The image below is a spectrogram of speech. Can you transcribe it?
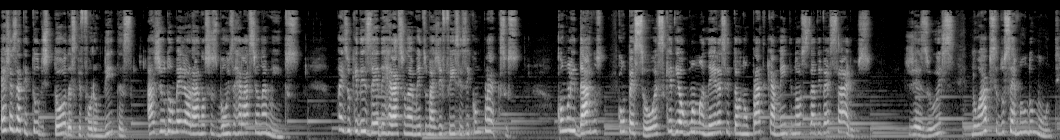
Estas atitudes todas que foram ditas ajudam a melhorar nossos bons relacionamentos. Mas o que dizer de relacionamentos mais difíceis e complexos? Como lidar com pessoas que de alguma maneira se tornam praticamente nossos adversários? Jesus, no ápice do Sermão do Monte,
